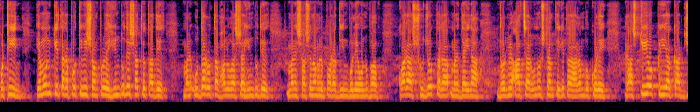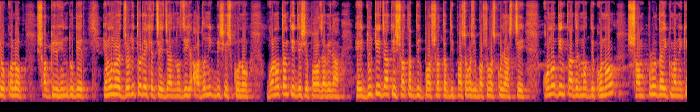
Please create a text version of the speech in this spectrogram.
কঠিন। এমনকি তারা প্রতিবেশী সম্প্রদায় হিন্দুদের সাথেও তাদের মানে উদারতা, ভালোবাসা, হিন্দুদের মানে শাসনামলে পরাধীন বলে অনুভব করার সুযোগ তারা মানে দেয় না। ধর্মীয় আচার, অনুষ্ঠান থেকে তারা আরম্ভ করে রাষ্ট্রীয় ক্রিয়া, কার্যকলাপ সব কিছু হিন্দুদের এমনভাবে জড়িত রেখেছে যা নজির আধুনিক বিশেষ কোনো গণতান্ত্রিক দেশে পাওয়া যাবে না। এই দুটি জাতির শতাব্দীর পর শতাব্দী পাশাপাশি বসবাস করে আসছে। কোনো দিন তাদের মধ্যে কোনো সাম্প্রদায়িক মানে কি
